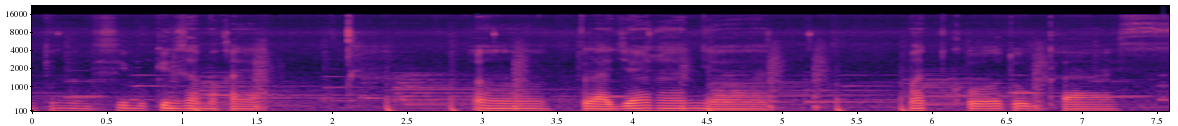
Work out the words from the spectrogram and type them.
mungkin yang disibukin sama kayak uh, pelajaran ya matkul tugas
